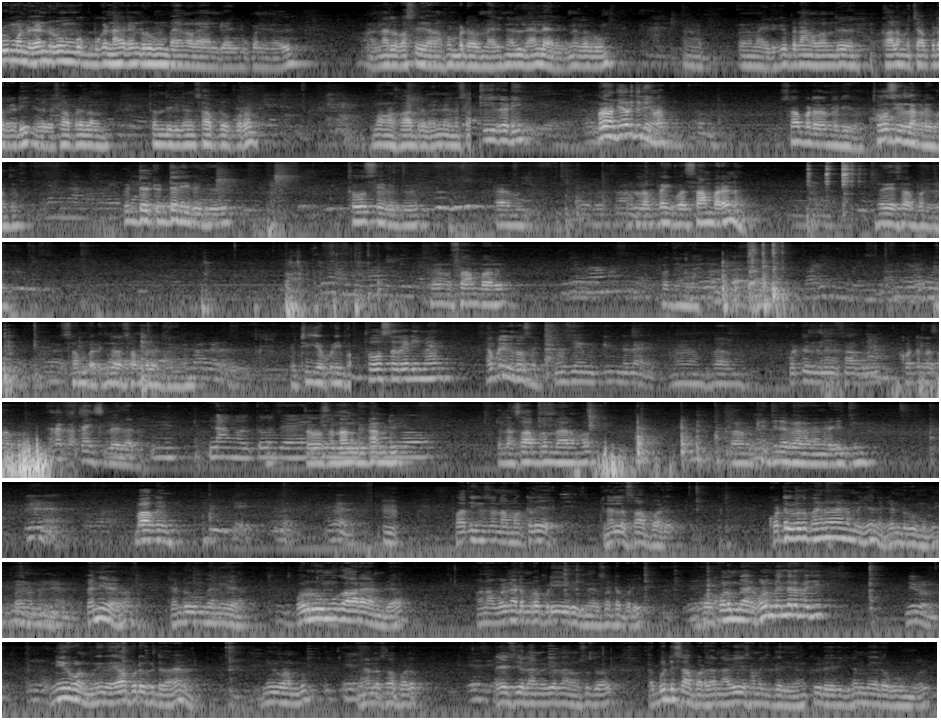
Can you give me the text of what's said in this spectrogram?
ரூம் ஒன்று ரெண்டு ரூம் புக் புக் பண்ணாங்க ரெண்டு ரூம் பதினோராயிரம் ரூபாய்க்கு புக் பண்ணினது. நல்ல வசதியான கம்ஃபர்டபுள் மாதிரி. நல்ல நல்லா இருக்குது நல்ல ரூம் இருக்குது இப்போ நாங்கள் வந்து காலம்பு சாப்பிட ரெடி சாப்பிடலாம் தந்திருக்கேன் சாப்பிட போகிறோம் வாங்க சாப்பிட்றேன் என்ன டீ ரெடி. அப்புறம் டீ எடுத்துட்டீங்களா சாப்பாடு ரெடி தோசை எல்லாம் கிடைக்கும் கொஞ்சம். இட்டல் இட்டலி இருக்குது. தோசை இருக்குது. வேறு லப்பைக்கு இப்போ சாம்பார் என்ன? நிறைய சாப்பாடு இருக்குது சாம்பார். பார்த்தீங்களா சம்பல் இந்த சம்பல் வச்சுருக்கேன். டீயை குடிப்போம். தோசை ரெடி மேம் எப்படி இருக்கு தோசை? தோசை முட்டி நல்லா இருக்கு. ம் வேறு ஹோட்டலில் நாங்கள் சாப்பிடுவோம். கொட்டையில் சாப்பிடுவோம். எனக்கு தேங்க்ஸ் இல்லை இதாக நாங்கள் தோசை தோசை நன்றி நன்றி எல்லாம் சாப்பிடும் பேரங்க பேரங்க கிச்சனே பேரங்க எங்களோட கிச்சன் பாபு ம். பார்த்தீங்கன்னு சொன்ன மக்களே நல்ல சாப்பாடு. ஹோட்டல் வந்து பதினோராயிரம் மணிக்கு என்ன ரெண்டு ரூமுக்கு பதினொன்று பன்னிராயிரம். ரெண்டு ரூம் பன்னிராயிரம். ஒரு ரூமுக்கு ஆறாயிரம் ரூபா ஆனால் வெளிநாட்டு முறைப்படி இருக்குது சட்டப்படி. குழம்பு குழம்பு எந்த ரமேஜி நீர் குழம்பு நீர் ஏகப்பட்டு கிட்ட தானே? நீர் குழம்பு நல்ல சாப்பாடு. ஏசி எல்லாம் எல்லாம் சுத்தம் வீட்டு சாப்பாடு தான் நிறைய சமைச்சு தெரியும் கீழே இருக்கிறேன் மேலே ரூம்கள்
